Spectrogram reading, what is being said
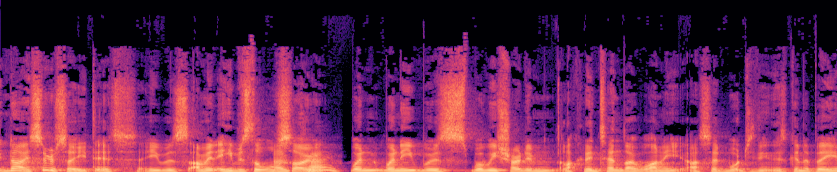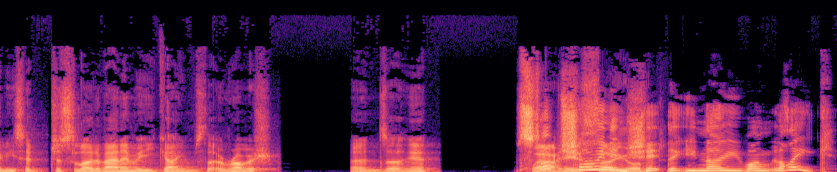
no, seriously, he did. He was. I mean, he was the also Okay. when when he was when we showed him like a Nintendo one. He, I said, "What do you think there's going to be?" And he said, "Just a load of anime games that are rubbish." And uh, yeah, Stop he's showing so him good. shit that you know you won't like,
